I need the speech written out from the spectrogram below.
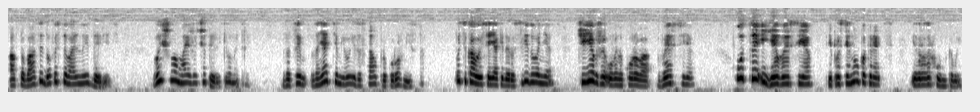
автобази до фестивальної 9. Вийшло майже 4 кілометри. За цим заняттям його і застав прокурор міста. Поцікавився, як іде розслідування, чи є вже у Винокурова версія. Оце і є версія, і простягнув папірець із розрахунками.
